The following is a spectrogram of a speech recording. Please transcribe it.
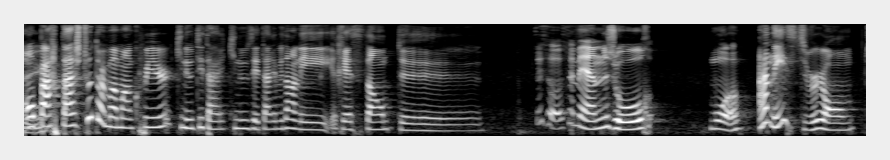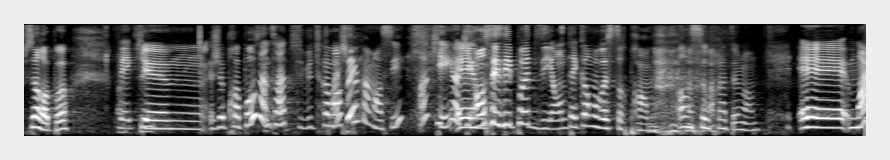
On partage tout un moment queer qui nous est, qui nous est arrivé dans les restantes. euh, c'est ça, semaines, jours, mois, années, si tu veux, on ne saura pas. Fait que euh, je propose, Anne-Sarah, tu veux-tu commencer? je peux commencer. OK, OK. Euh, on ne s'est pas dit. On était comme on va se surprendre. On surprend tout le monde. Euh, moi,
